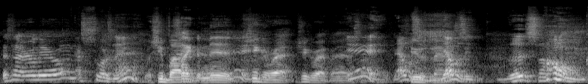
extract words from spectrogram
That's not earlier on. that's towards the end. Well, she It's like the that. mid. She can rap. She can rap. Ass Yeah, off. that She was, nasty. that was a good song.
